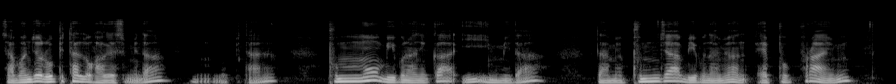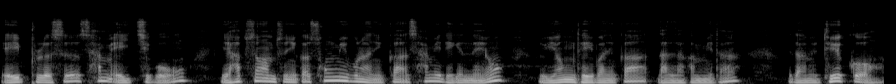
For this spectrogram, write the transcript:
자, 먼저 로피탈로 가겠습니다. 음, 로피탈. 분모 미분하니까 2입니다. 그 다음에 분자 미분하면 f 프라임 a 플러스 3h고 얘 합성함수니까 속미분하니까 3이 되겠네요. 그리고 0 대입하니까 날라갑니다. 그 다음에 뒤에 거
